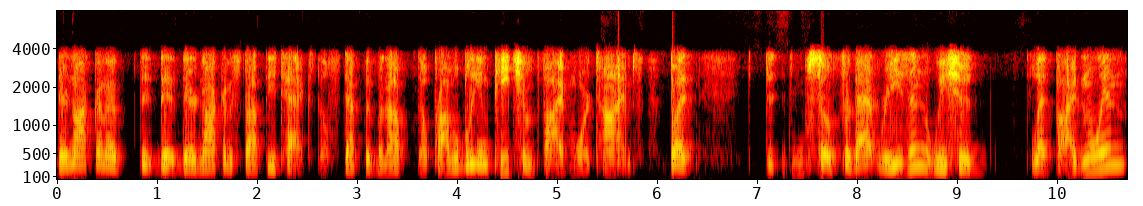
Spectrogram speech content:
they're not going to they're not going to stop the attacks. They'll step it up. They'll probably impeach him five more times. But so for that reason, we should let Biden win.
